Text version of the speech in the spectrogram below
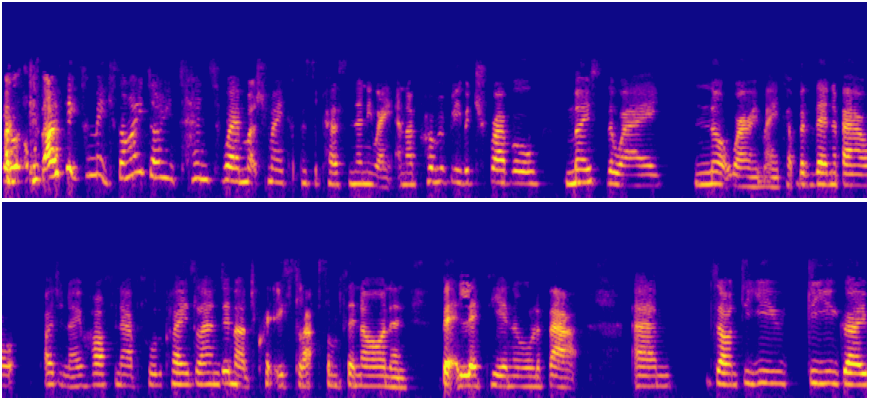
Because I think for me, because I don't tend to wear much makeup as a person anyway, and I probably would travel most of the way not wearing makeup, but then about I don't know half an hour before the plane's landing, I'd quickly slap something on and a bit of lippy and all of that. Um, Zan, do you do you go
